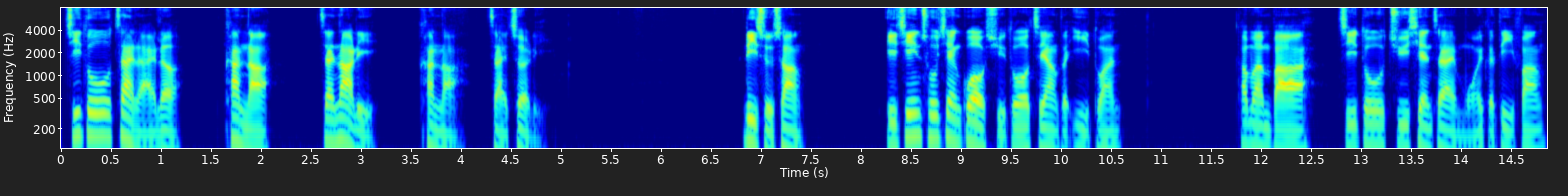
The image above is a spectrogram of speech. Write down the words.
基督再来了，看哪，在那里；看哪，在这里。历史上已经出现过许多这样的异端，他们把基督局限在某一个地方，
